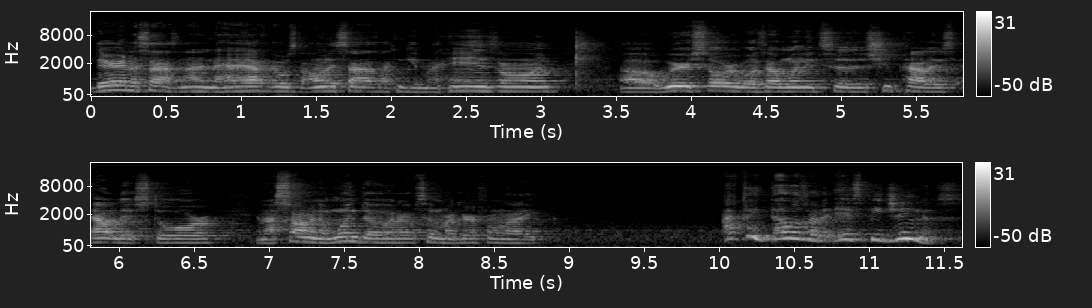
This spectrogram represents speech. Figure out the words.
They're in a size nine and a half. It was the only size I can get my hands on. Uh, weird story was I went into the Shoe Palace outlet store and I saw them in the window and I was telling my girlfriend like, I think those are the SP Ginas.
